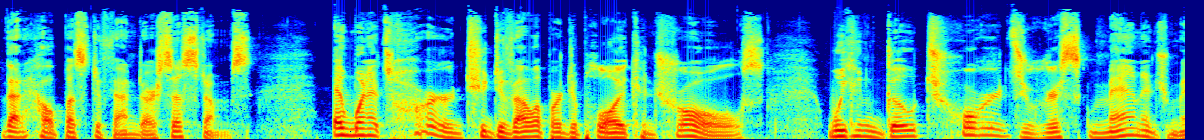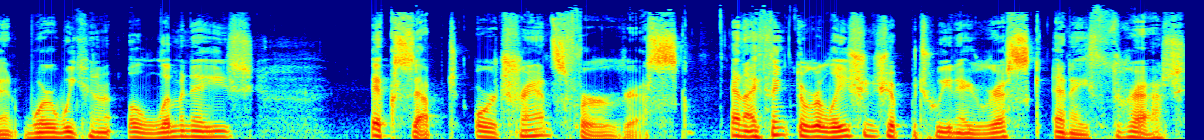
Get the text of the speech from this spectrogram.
that help us defend our systems. And when it's hard to develop or deploy controls, we can go towards risk management where we can eliminate, accept, or transfer risk. And I think the relationship between a risk and a threat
